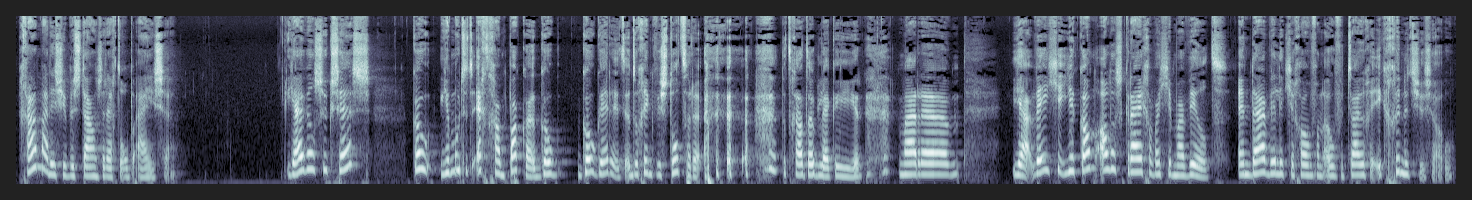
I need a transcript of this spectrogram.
Ga maar eens je bestaansrecht opeisen. Jij wil succes? Go, je moet het echt gaan pakken. Go, go get it. En toen ging ik weer stotteren. dat gaat ook lekker hier. Maar uh, ja, weet je, je kan alles krijgen wat je maar wilt. En daar wil ik je gewoon van overtuigen. Ik gun het je zo.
